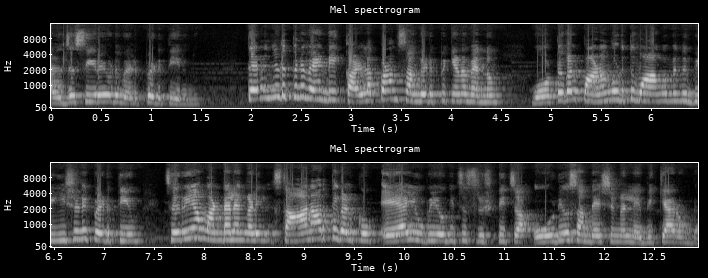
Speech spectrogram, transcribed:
അൽ ജസീറയോട് വെളിപ്പെടുത്തിയിരുന്നു. തെരഞ്ഞെടുപ്പിന് വേണ്ടി കള്ളപ്പണം സംഘടിപ്പിക്കണമെന്നും വോട്ടുകൾ പണം കൊടുത്ത് വാങ്ങുമെന്ന് ഭീഷണിപ്പെടുത്തിയും ചെറിയ മണ്ഡലങ്ങളിൽ സ്ഥാനാർത്ഥികൾക്കും എ ഐ ഉപയോഗിച്ച് സൃഷ്ടിച്ച ഓഡിയോ സന്ദേശങ്ങൾ ലഭിക്കാറുണ്ട്.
